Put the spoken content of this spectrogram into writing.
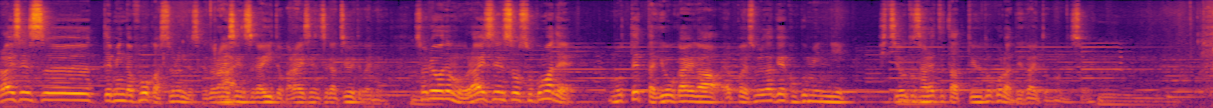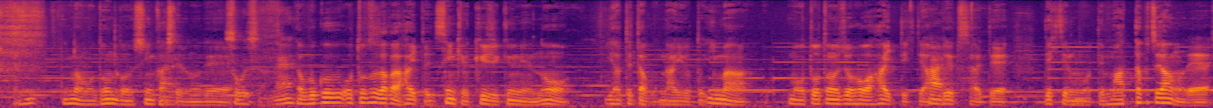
ライセンスってみんなフォーカスするんですけど、ライセンスがいいとかライセンスが強いとか言うの。それをでもライセンスをそこまで持ってった業界がやっぱりそれだけ国民に必要とされてたっていうところはでかいと思うんですよね、今もどんどん進化してるので、そうですよね。僕弟だから入った1999年のやってた内容と今もう弟の情報が入ってきてアップデートされてできてるものって全く違うので、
